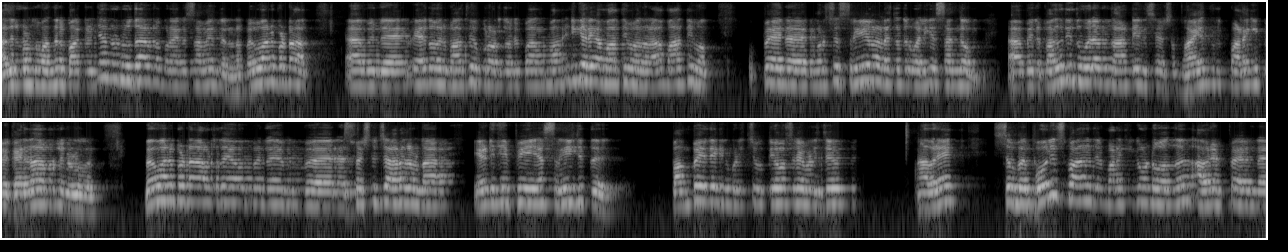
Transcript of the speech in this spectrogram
അതിനോട് വന്നിട്ട് മാറ്റം ഞാനൊരു ഉദാഹരണം പറയാൻ സമയം തരണം. ബഹുമാനപ്പെട്ട പിന്നെ ഏതോ ഒരു മാധ്യമ പ്രവർത്തകർ എനിക്കറിയാം മാധ്യമം ആ മാധ്യമം പിന്നെ കുറച്ച് സ്ത്രീകൾ അടങ്ങുന്ന ഒരു വലിയ സംഘം പിന്നെ പകുതി ദൂരം താണ്ടിയതിനു ശേഷം ഭയന്ന് മടങ്ങിപ്പോയി കരുനാഗപ്പള്ളിയിലുള്ളത്. ബഹുമാനപ്പെട്ട അവിടുത്തെ പിന്നെ സ്പെഷ്യൽ ചാർജുള്ള A D G P S Sreejith പമ്പയിലേക്ക് വിളിച്ച് ഉദ്യോഗസ്ഥരെ വിളിച്ച് അവരെ പോലീസ് വാഹനത്തിൽ മടക്കിക്കൊണ്ട് വന്ന് അവരെ പിന്നെ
